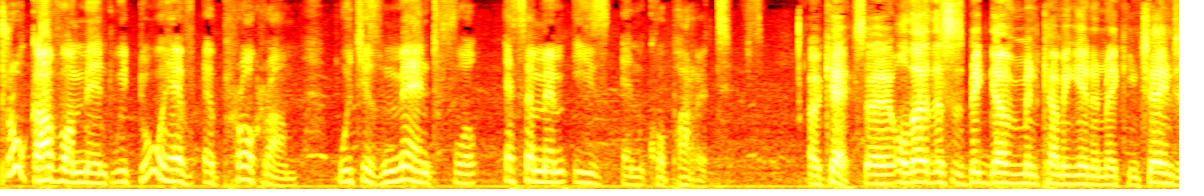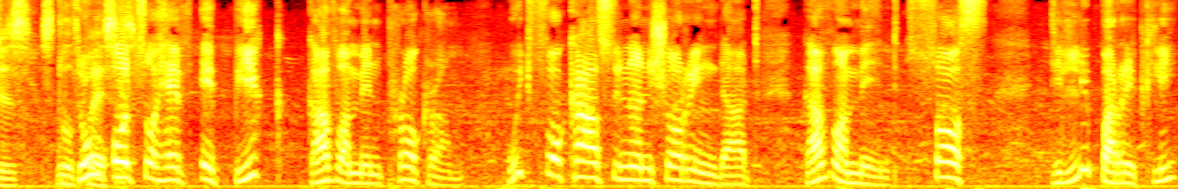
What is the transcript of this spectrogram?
through government we do have a program which is meant for SMMEs and cooperatives. Okay, so although this is big government coming in and making changes, still We do places. also have a big government program which focuses on ensuring that government source deliberately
